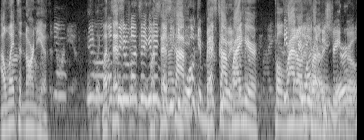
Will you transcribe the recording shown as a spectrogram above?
I went to Narnia. Yeah, But I was this- thinking about taking But it, this he cop, walking back this cop to it. right here pulled He's right on in front of the me. street, bro.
